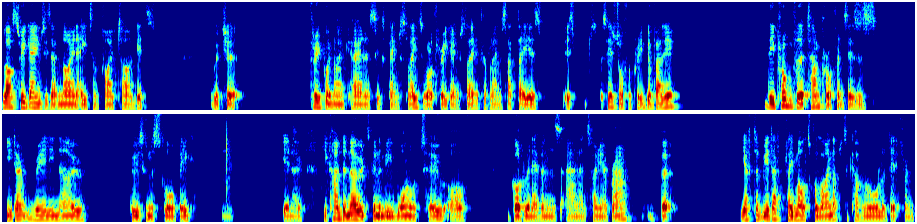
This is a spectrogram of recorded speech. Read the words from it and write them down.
last three games he's had nine, eight, and five targets, which at 3.9k in a six game slate or a three game slate if you're playing a Saturday is is seems to offer pretty good value. The problem for the Tampa offense is, is you don't really know who's going to score big. Mm. You know, you kind of know it's going to be one or two of Godwin Evans and Antonio Brown, but you have to you'd have to play multiple lineups to cover all the different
